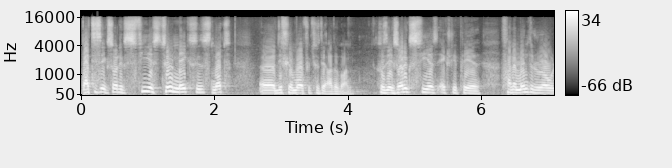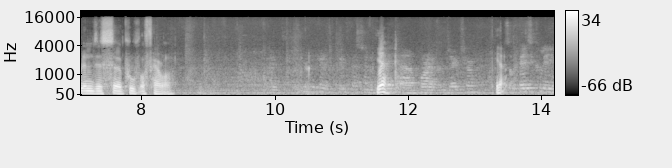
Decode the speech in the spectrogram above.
but this exotic sphere still makes this not uh, diffeomorphic to the other one. So the exotic spheres actually play a fundamental role in this uh, proof of Farrell. Here's a quick question. Yeah. Uh. Yeah. So basically,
